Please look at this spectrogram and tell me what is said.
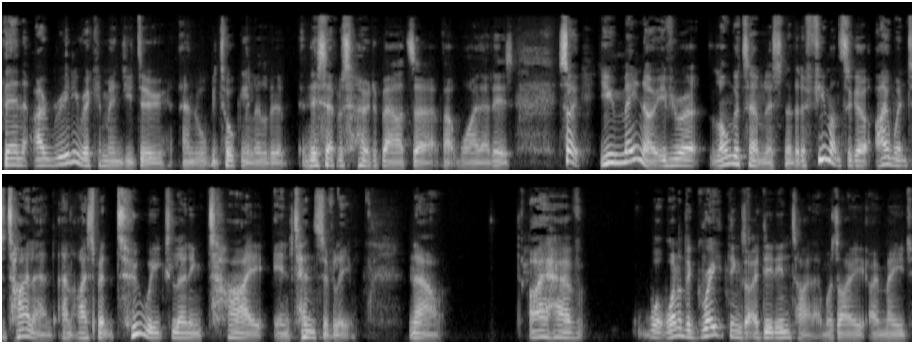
then I really recommend you do, and we'll be talking a little bit in this episode about uh, about why that is. So you may know, if you're a longer term listener, that a few months ago I went to Thailand and I spent two weeks learning Thai intensively. Now, I have well, one of the great things I did in Thailand was I, I made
